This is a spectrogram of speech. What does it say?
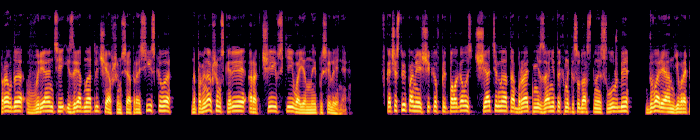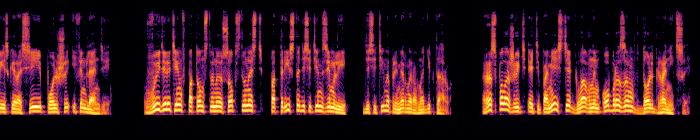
Правда, в варианте, изрядно отличавшемся от российского, напоминавшем скорее аракчеевские военные поселения. В качестве помещиков предполагалось тщательно отобрать незанятых на государственной службе дворян Европейской России, Польши и Финляндии. Выделить им в потомственную собственность по 300 десятин земли, десятина примерно равна гектару. Расположить эти поместья главным образом вдоль границы.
